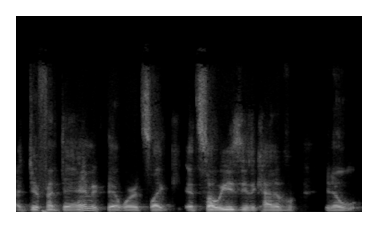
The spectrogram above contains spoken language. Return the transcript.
a different dynamic there where it's like it's so easy to kind of you know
